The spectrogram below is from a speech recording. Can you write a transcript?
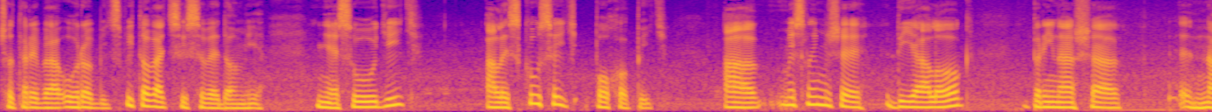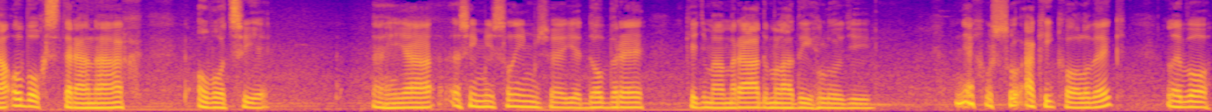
čo treba urobiť. Spýtovať si svedomie. Nesúdiť, ale skúsiť pochopiť. A myslím, že dialog prináša na oboch stranách ovocie. Ja si myslím, že je dobré, keď mám rád mladých ľudí. Nech už sú akýkoľvek, lebo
